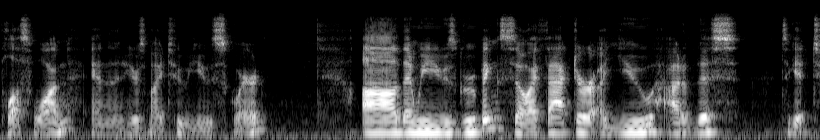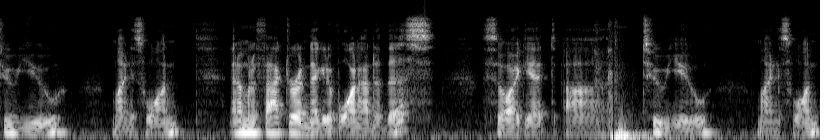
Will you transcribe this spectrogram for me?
plus 1, and then here's my 2u squared. Uh, then we use grouping, so I factor a u out of this to get 2u minus 1. And I'm going to factor a negative 1 out of this. So I get uh, 2u minus 1.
